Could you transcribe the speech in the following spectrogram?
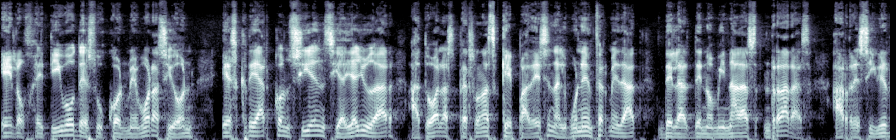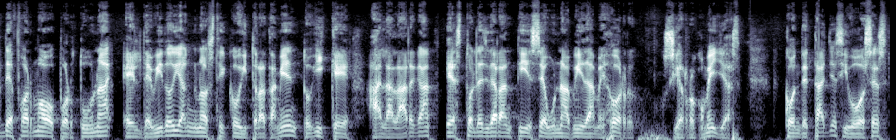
el objetivo de su conmemoración es crear conciencia y ayudar a todas las personas que padecen alguna enfermedad de las denominadas raras a recibir de forma oportuna el debido diagnóstico y tratamiento y que a la larga esto les garantice una vida mejor. Cierro comillas con detalles y voces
